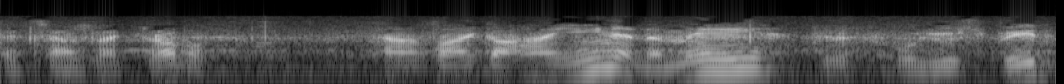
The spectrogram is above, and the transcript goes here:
that sounds like trouble. Sounds like a hyena to me. Did it fool you, Speed?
